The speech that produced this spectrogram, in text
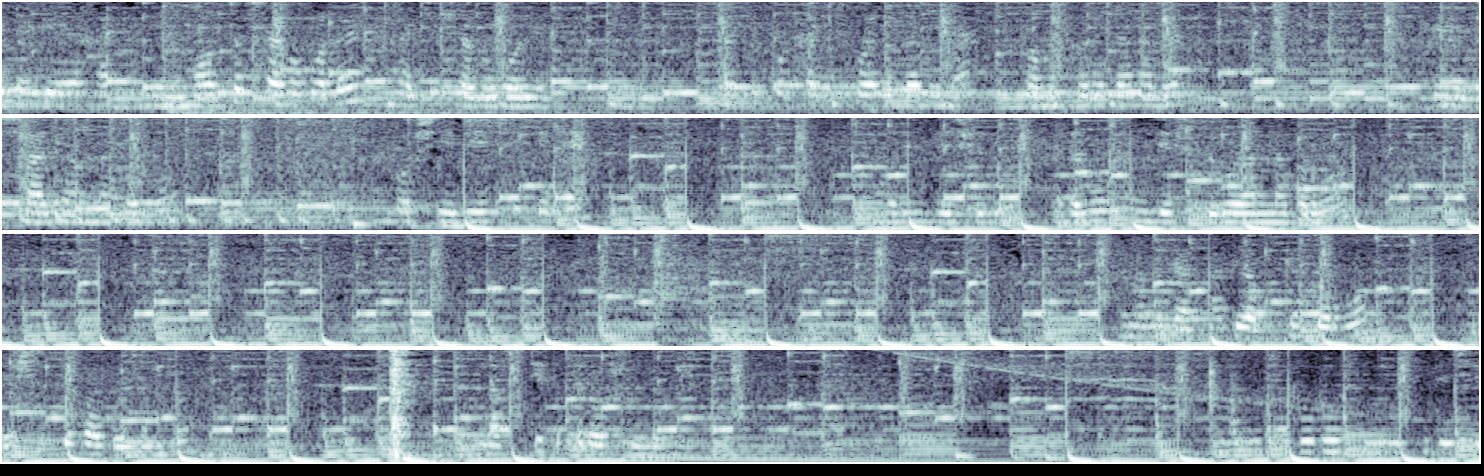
এটাকে মরচা শাক বলে হাইচা শাক বলে। জানি না কমেন্ট করে জানাবেন আজকে শাক রান্না করব। বসিয়ে দিয়েছি কেটে। মরিচ দিয়ে শুধু, এটা রসুন দিয়ে শুধু রান্না করব। আমি ঢাকা দিয়ে অপেক্ষা করব সিদ্ধ হওয়া পর্যন্ত। লাস্টে তাতে রসুন দেবো। রসুন দেশি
